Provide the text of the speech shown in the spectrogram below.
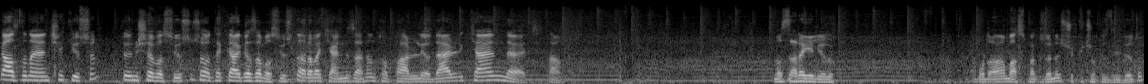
Gazdan ayağını çekiyorsun, dönüşe basıyorsun, sonra tekrar gaza basıyorsun. Araba kendini zaten toparlıyor derken evet, tamam. Nazara geliyorduk. Buradan basmak zorunda çünkü çok hızlı gidiyorduk.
